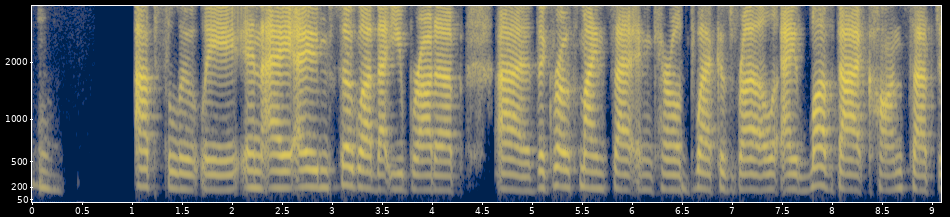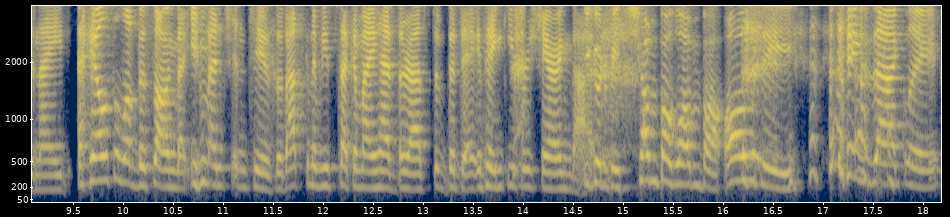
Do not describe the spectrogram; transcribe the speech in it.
Mm. Absolutely. And I, I'm so glad that you brought up uh, the growth mindset and Carol Dweck as well. I love that concept. And I, I also love the song that you mentioned too. So that's going to be stuck in my head the rest of the day. Thank you for sharing that. You're going to be Chumbawamba all day. exactly.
